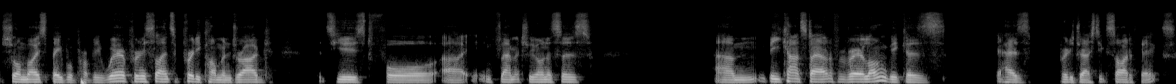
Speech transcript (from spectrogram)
sure most people probably aware of prednisolone. It's a pretty common drug that's used for uh, inflammatory illnesses. Um, but you can't stay on it for very long because it has pretty drastic side effects.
